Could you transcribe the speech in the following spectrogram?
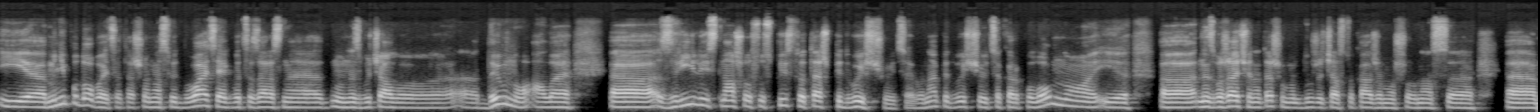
І е, мені подобається те, що у нас відбувається. Якби це зараз не ну не звучало е, дивно, але е, зрілість нашого суспільства теж підвищується. Вона підвищується карколомно і е, незважаючи на те, що ми дуже часто кажемо, що у нас е, е,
